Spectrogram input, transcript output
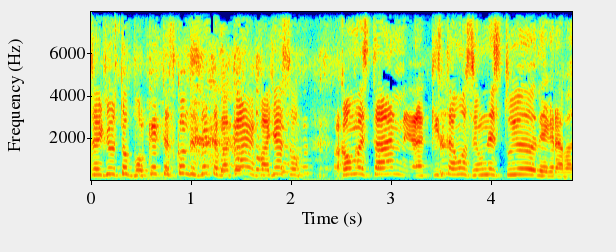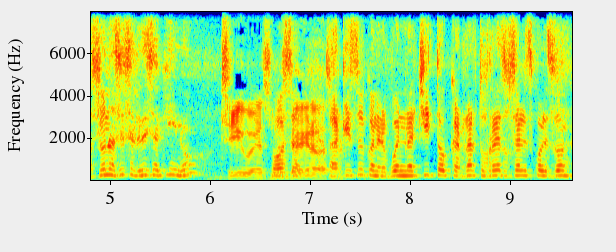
de YouTube, ¿por qué te escondes? Vete para acá, payaso. ¿Cómo están? Aquí estamos en un estudio de grabación, así se le dice aquí, ¿no? Sí, güey, es un O sea, estudio de grabación. aquí estoy con el buen Nachito, carnal, tus redes sociales, ¿cuáles son?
